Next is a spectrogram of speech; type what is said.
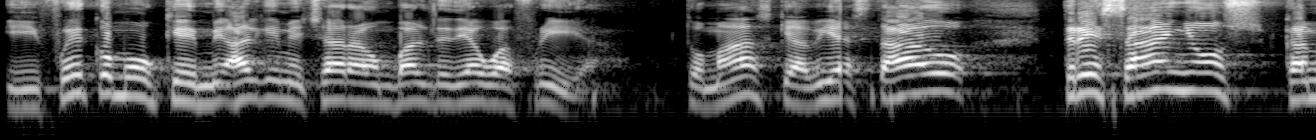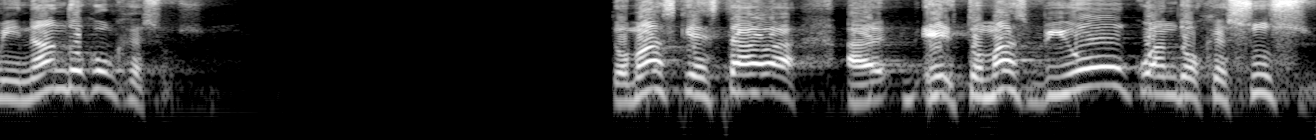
Y fue como que alguien me echara un balde de agua fría. Tomás, que había estado tres años caminando con Jesús. Tomás que estaba, eh, Tomás vio cuando Jesús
